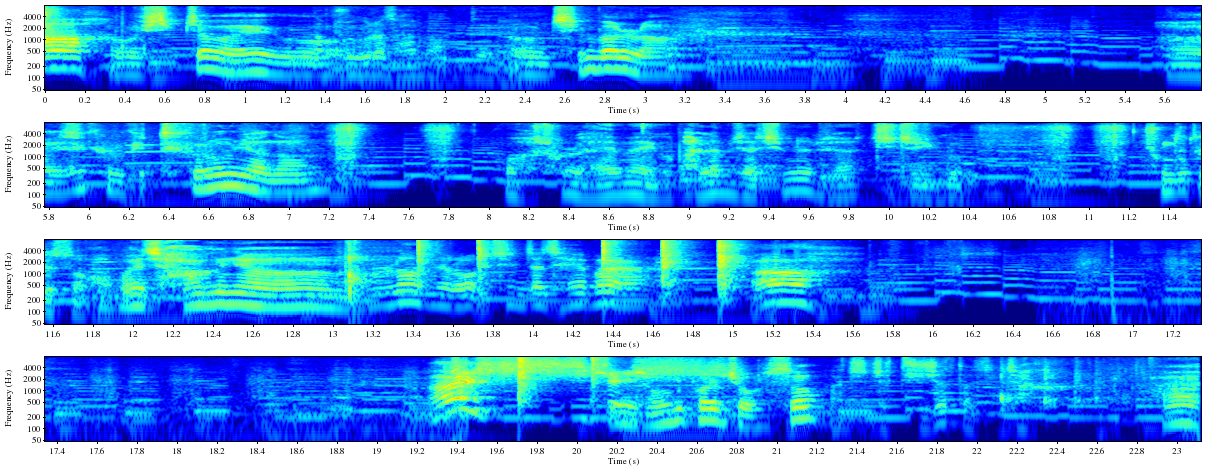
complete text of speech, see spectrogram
아. 아, 뭐 십자가 해 그거. 불그라서 하면 안돼. 그럼 침 발라. 아, 이 새끼 왜 이렇게 더럽냐 너? 와 졸라 애매해. 이거 발냄새야 침냄새야? 진짜 이거 중독됐어. 아, 빨리 자 그냥. 졸라 힘들어. 진짜 제발. 아 아이씨 진짜 전기 팔찌 없어? 아 진짜 뒤졌다 진짜 아,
